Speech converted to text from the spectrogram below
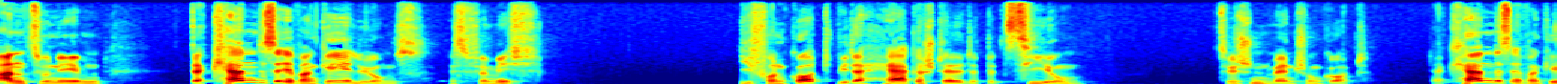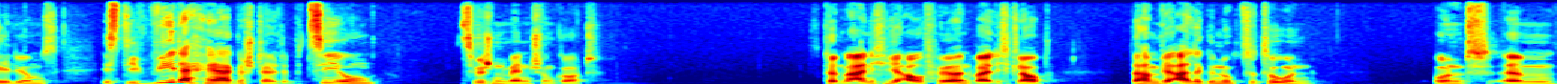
anzunehmen. Der Kern des Evangeliums ist für mich die von Gott wiederhergestellte Beziehung zwischen Mensch und Gott. Der Kern des Evangeliums ist die wiederhergestellte Beziehung zwischen Mensch und Gott. Das könnte man eigentlich hier aufhören, weil ich glaube, da haben wir alle genug zu tun und ähm,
